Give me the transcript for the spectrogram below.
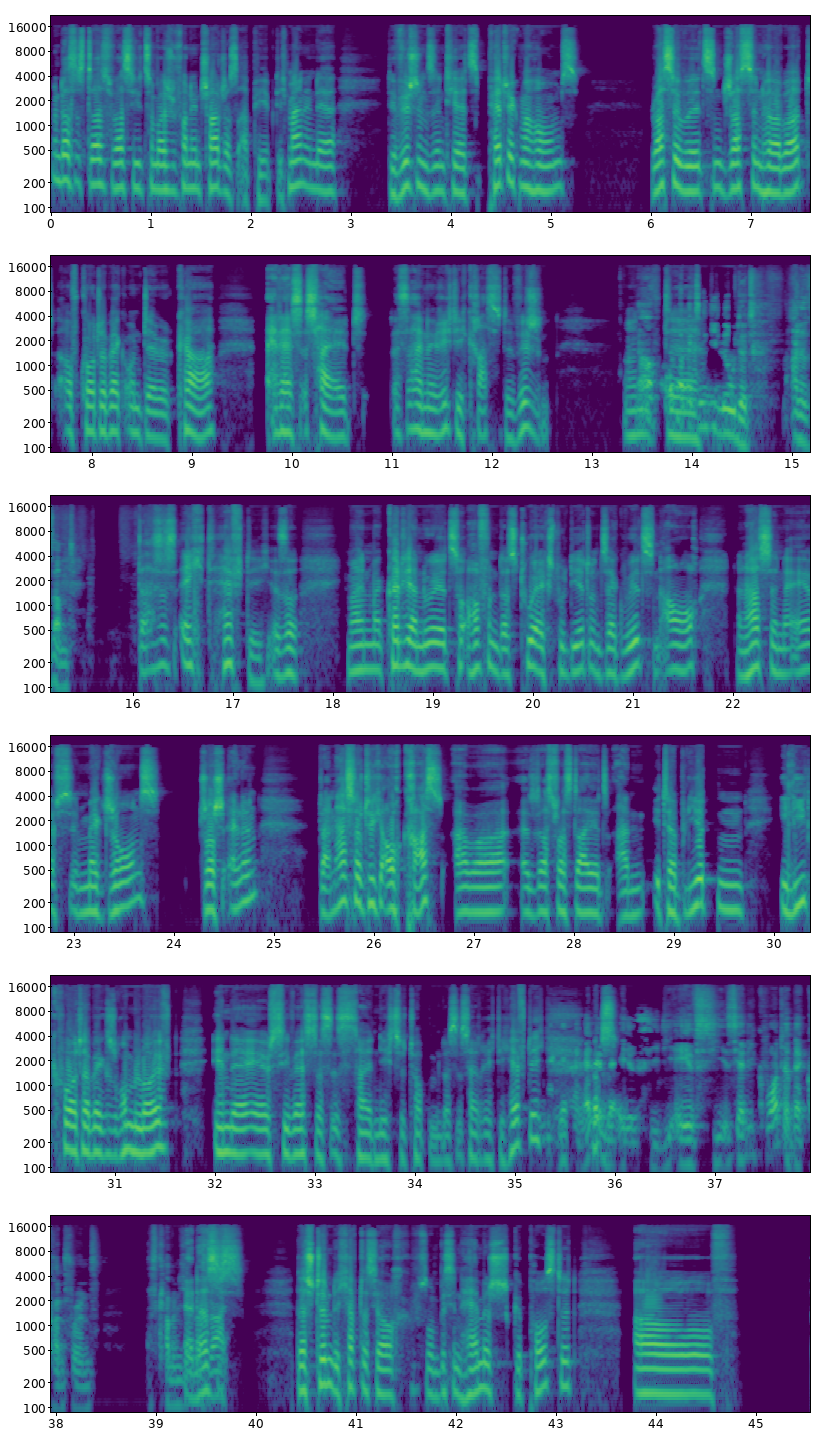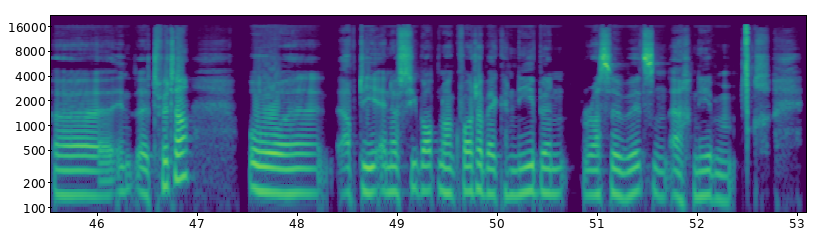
Und das ist das, was sie zum Beispiel von den Chargers abhebt. Ich meine, in der Division sind jetzt Patrick Mahomes, Russell Wilson, Justin Herbert auf Quarterback und Derek Carr. Äh, das ist halt, das ist eine richtig krasse Division. Und, ja, auf Quarterback äh, sind die loaded, allesamt. Das ist echt heftig. Also, ich meine, man könnte ja nur jetzt hoffen, dass Tour explodiert und Zach Wilson auch. Dann hast du in der AFC Mac Jones, Josh Allen, dann hast du natürlich auch krass, aber also das, was da jetzt an etablierten Elite-Quarterbacks rumläuft in der AFC West, das ist halt nicht zu toppen. Das ist halt richtig heftig. Generell in der AFC. Die AFC ist ja die Quarterback-Conference. Das kann man nicht ja, das sagen. Ist, das stimmt. Ich habe das ja auch so ein bisschen hämisch gepostet auf äh, in, äh, Twitter. Und ob die NFC überhaupt noch einen Quarterback neben Russell Wilson, ach, neben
